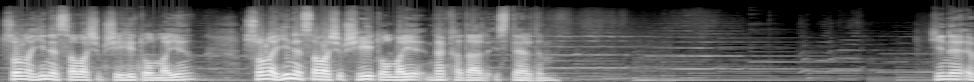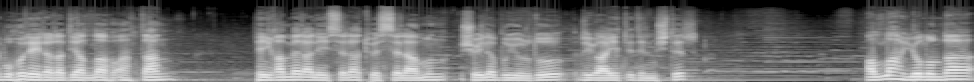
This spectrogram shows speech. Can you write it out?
sonra yine savaşıp şehit olmayı, sonra yine savaşıp şehit olmayı ne kadar isterdim. Yine Ebu Hureyre radıyallahu anh'tan Peygamber aleyhissalatü vesselamın şöyle buyurduğu rivayet edilmiştir. Allah yolunda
